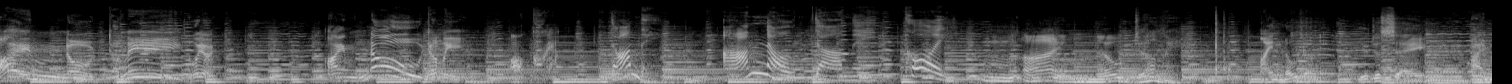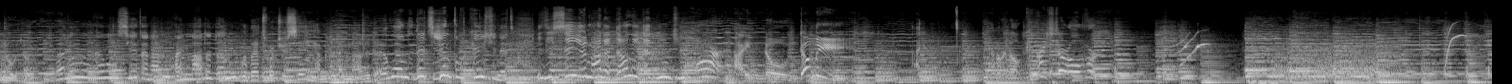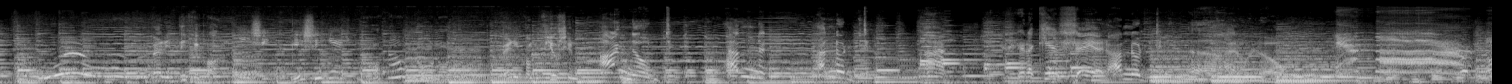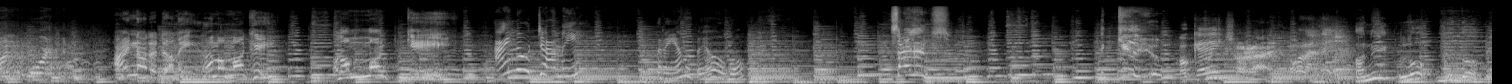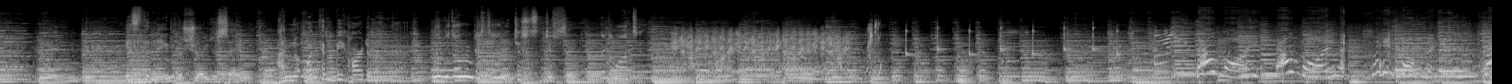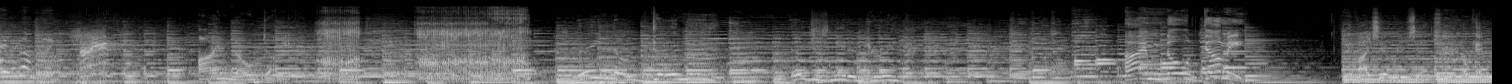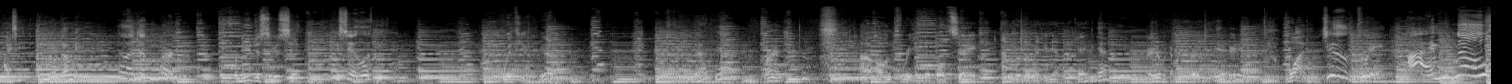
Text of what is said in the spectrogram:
I'm no dummy. Wait, wait. I'm no dummy. Oh, crap. Dummy? I'm no dummy. Toy. Mm, I'm no dummy. I'm no dummy. You just say, I'm no dummy. I don't, I don't say that I'm, I'm not a dummy. Well, that's what you're saying. I'm, I'm not a dummy. Well, that's the implication. It's, if you say you're not a dummy, that means you are. I know dummy. I, I don't know. Can I start over? Easy. Easy? Yes. No, no, no, no. Very confusing. I'm no. d- I'm no. I'm no. d- Uh, shit, I can't say it. I'm no. d- Uh, I don't know. I'm not a dummy. I'm a monkey. I'm a monkey. I know dummy, but I am available. Silence! I kill you. Okay? It's all right. All right. Ani lo budo. It's the of the show. You just say, I'm not. What can be hard about that? No, you don't understand it. Just, just say it. I don't want to. Cowboy, cowboy. Say something. Say something. I'm no dummy. Ain't no dummy. I just need a drink. I'm no dummy. If I say what you said, okay, I say, I'm no dummy. That doesn't work. Well, you just, use it. You say it with me. With you, yeah. Can we do that? Yeah. All right. Uh, on three, we'll both say, I'm no dummy together, okay? Yeah. Here we go. Here, here. One, two, three. I'm no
